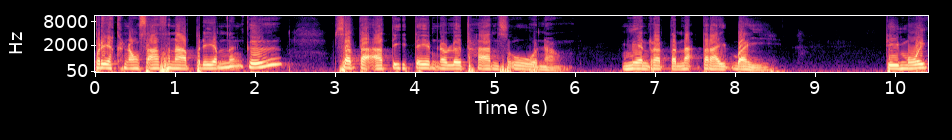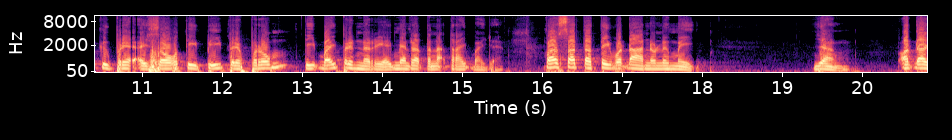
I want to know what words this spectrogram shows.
ព្រះក្នុងសាសនាព្រាហ្មណ៍ហ្នឹងគឺសតអតិទេពនៅលើឋានសួគ៌ហ្នឹងមានរតនត្រ័យ3ទី1គឺព្រះឥសូរទី2ព្រះព្រំ ទី3ព្រះនរាយណ៍មានរតនត្រ័យ3ដែរបើសតទេវតានៅលើមេឃយ៉ាងអត់ដែល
